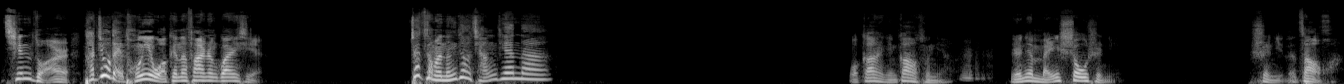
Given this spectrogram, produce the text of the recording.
亲嘴儿，他就得同意我跟他发生关系。这怎么能叫强奸呢？我刚已经告诉你了，人家没收拾你，是你的造化。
